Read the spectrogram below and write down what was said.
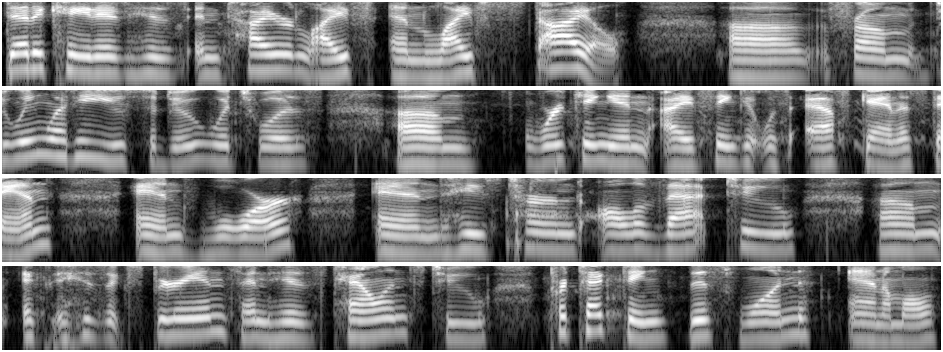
dedicated his entire life and lifestyle uh, from doing what he used to do, which was um, working in, I think it was Afghanistan and war, and he's turned all of that to um, his experience and his talents to protecting this one animal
